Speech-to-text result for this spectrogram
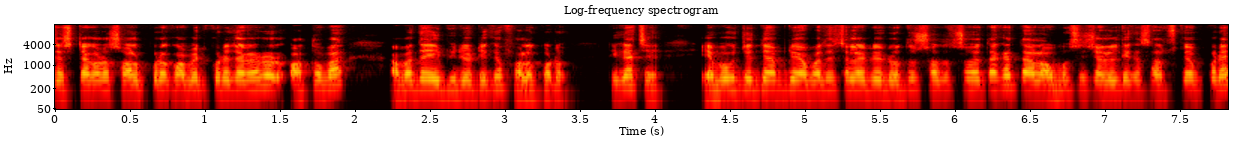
চেষ্টা করো সলভ করে কমেন্ট করে জানানোর, অথবা আমাদের এই ভিডিওটিকে ফলো করো, ঠিক আছে? এবং যদি আপনি আমাদের চ্যানেলের নতুন সদস্য হয়ে থাকেন, তাহলে অবশ্যই চ্যানেলটিকে সাবস্ক্রাইব করে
